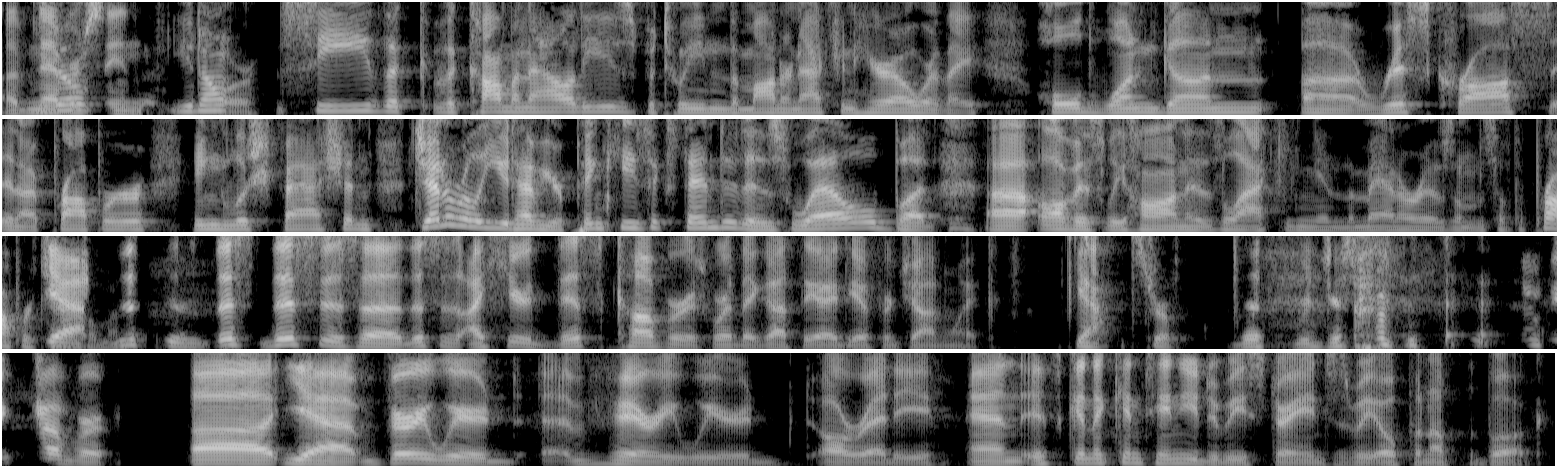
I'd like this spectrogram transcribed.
I've you never seen You before. don't see the the commonalities between the modern action hero where they hold one gun uh, wrist cross in a proper English fashion. Generally, you'd have your pinkies extended as well, but uh, obviously Han is lacking in the mannerisms of the proper gentleman. Yeah, this is this this is uh this is I hear this covers where they got the idea for John Wick. Yeah, it's true. This we just from cover. Uh, yeah, very weird, uh, very weird already, and it's going to continue to be strange as we open up the book.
